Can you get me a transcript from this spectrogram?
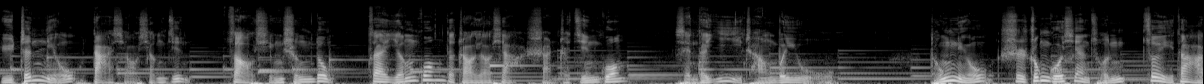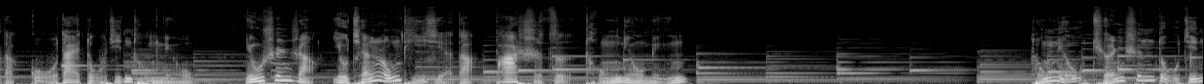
与真牛大小相近，造型生动，在阳光的照耀下闪着金光，显得异常威武。铜牛是中国现存最大的古代镀金铜牛，牛身上有乾隆题写的八十字铜牛铭。铜牛全身镀金，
